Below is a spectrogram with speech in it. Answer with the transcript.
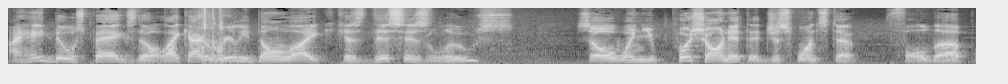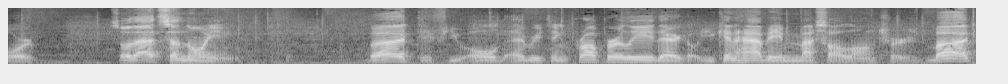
I hate those pegs though. Like I really don't like because this is loose. So when you push on it, it just wants to fold up or so that's annoying. But if you hold everything properly, there you go. You can have a missile launcher. But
